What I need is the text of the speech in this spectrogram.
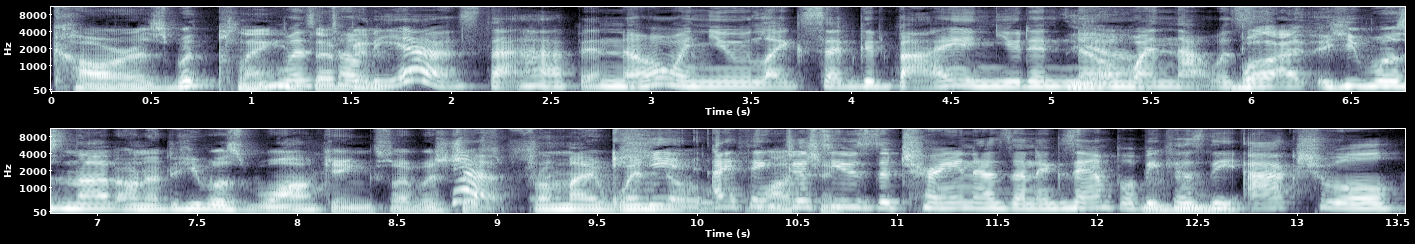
cars, with planes. with I've Toby, been yes, that happened. No, when you like said goodbye and you didn't know Yeah. when that was. Well, I, he was not on it. He was walking, so I was Yeah, just from my window. he, I think, just use the train as an example because Mhm. the actual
